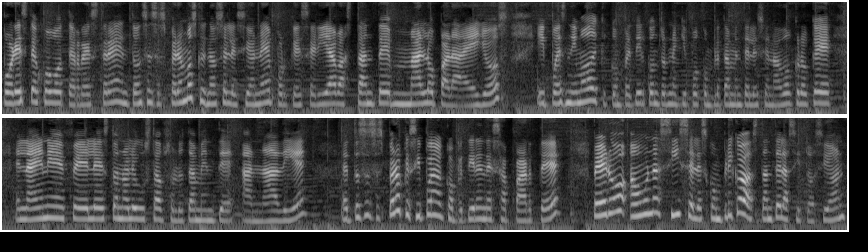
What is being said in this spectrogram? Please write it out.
por este juego terrestre, entonces esperemos que no se lesione porque sería bastante malo para ellos. Y pues ni modo de que competir contra un equipo completamente lesionado, creo que en la NFL esto no le gusta absolutamente a nadie. Entonces espero que sí puedan competir en esa parte. Pero aún así se les complica bastante la situación.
